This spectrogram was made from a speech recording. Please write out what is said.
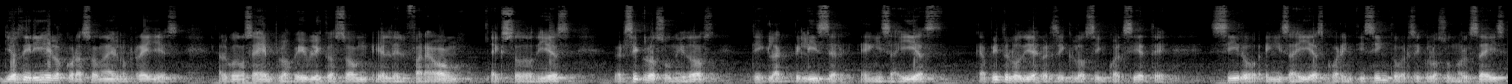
Dios dirige los corazones de los reyes. Algunos ejemplos bíblicos son el del faraón, Éxodo 10, versículos 1 y 2, Tiglac-Pileser en Isaías, capítulo 10, versículos 5 al 7, Ciro en Isaías 45, versículos 1 al 6,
